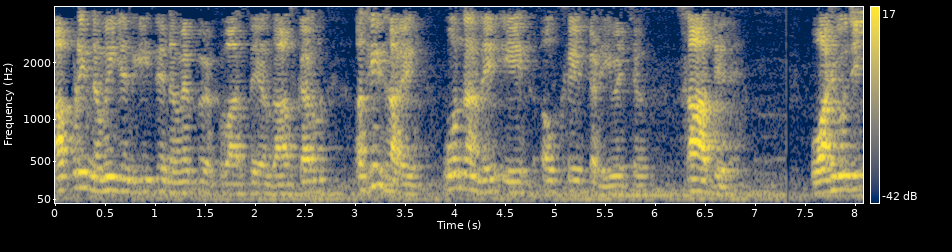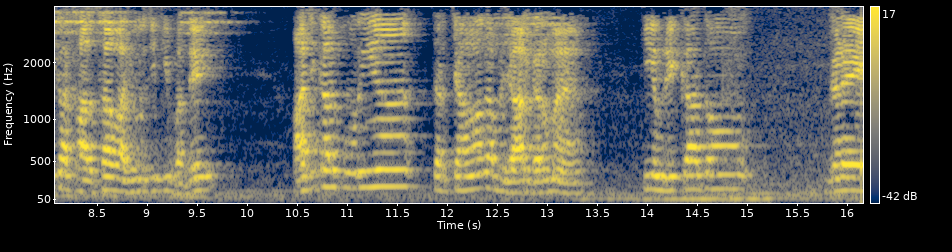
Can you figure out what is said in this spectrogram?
ਆਪਣੀ ਨਵੀਂ ਜ਼ਿੰਦਗੀ ਤੇ ਨਵੇਂ ਭਵਿੱਖ ਵਾਸਤੇ ਅਰਦਾਸ ਕਰਨ, ਅਸੀਂ ਸਾਰੇ ਉਹਨਾਂ ਦੇ ਇਸ ਔਖੇ ਘੜੀ ਵਿੱਚ ਸਾਥ ਦੇ ਰਹੇ ਵਾਹਿਗੁਰੂ ਜੀ ਕਾ ਖਾਲਸਾ, ਵਾਹਿਗੁਰੂ ਜੀ ਕੀ ਫਤਿਹ। ਅੱਜ ਕੱਲ ਪੂਰੀਆਂ ਚਰਚਾਵਾਂ ਦਾ ਬਾਜ਼ਾਰ ਗਰਮ ਹੈ ਕਿ ਅਮਰੀਕਾ ਤੋਂ ਜਿਹੜੇ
